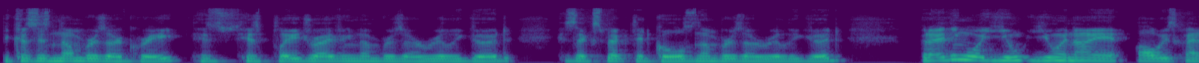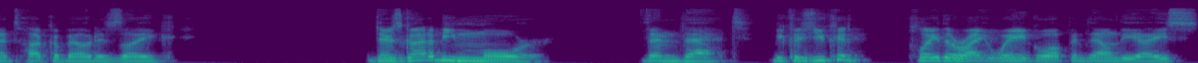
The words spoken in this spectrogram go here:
because his numbers are great. His his play driving numbers are really good. His expected goals numbers are really good. But I think what you you and I always kind of talk about is like there's got to be more than that because you could play the right way, go up and down the ice,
